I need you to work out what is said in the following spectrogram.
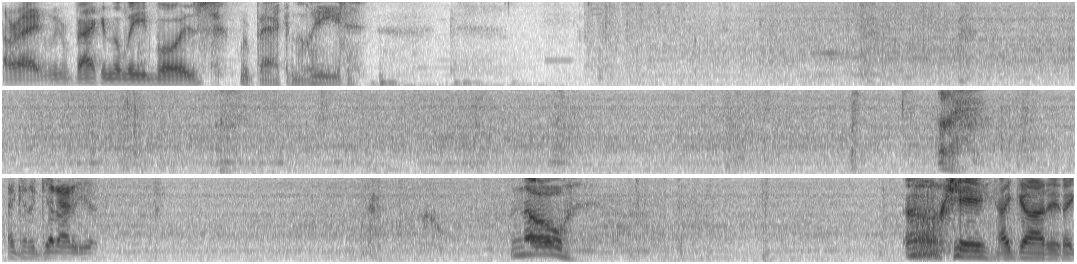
Alright, we're back in the lead, boys. We're back in the lead. I gotta get out of here. No! Okay, I got it. I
